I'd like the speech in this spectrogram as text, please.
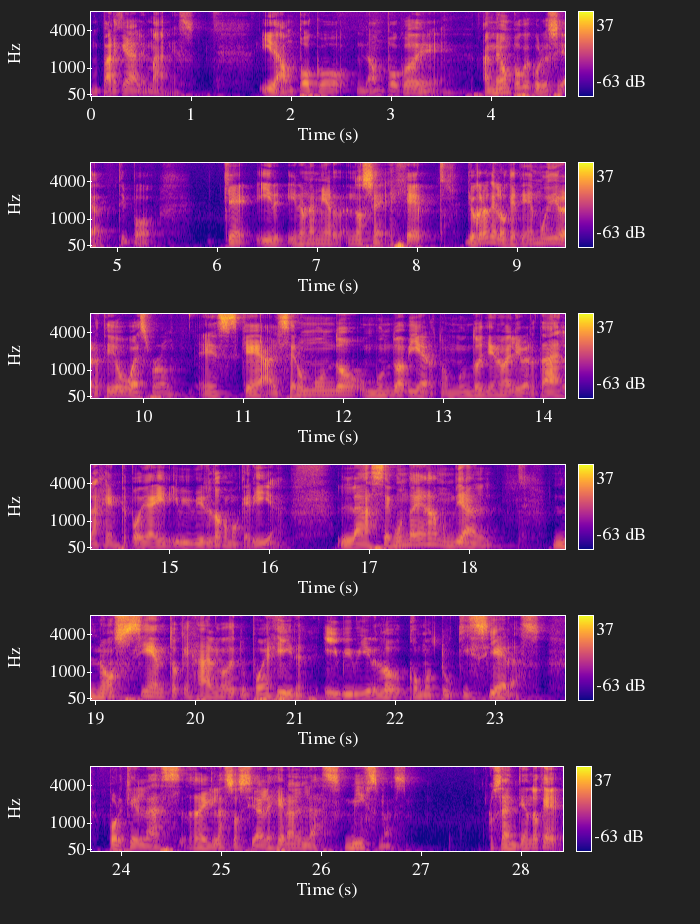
un parque de alemanes. Y da un poco, da un poco de... A mí da un poco de curiosidad, tipo, que ir, ir a una mierda, no sé, es que yo creo que lo que tiene muy divertido Westworld es que al ser un mundo, un mundo abierto, un mundo lleno de libertades, la gente podía ir y vivirlo como quería. La Segunda Guerra Mundial no siento que es algo que tú puedes ir y vivirlo como tú quisieras, porque las reglas sociales eran las mismas. O sea, entiendo que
